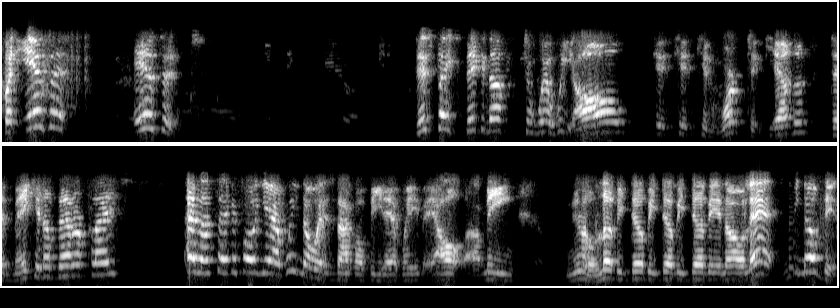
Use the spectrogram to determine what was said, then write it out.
But isn't, isn't this place big enough to where we all can, can, can work together to make it a better place? As I said before, yeah, we know it's not going to be that way. All, I mean, you know, lovey dovey, dovey dovey, and all that. We know this.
